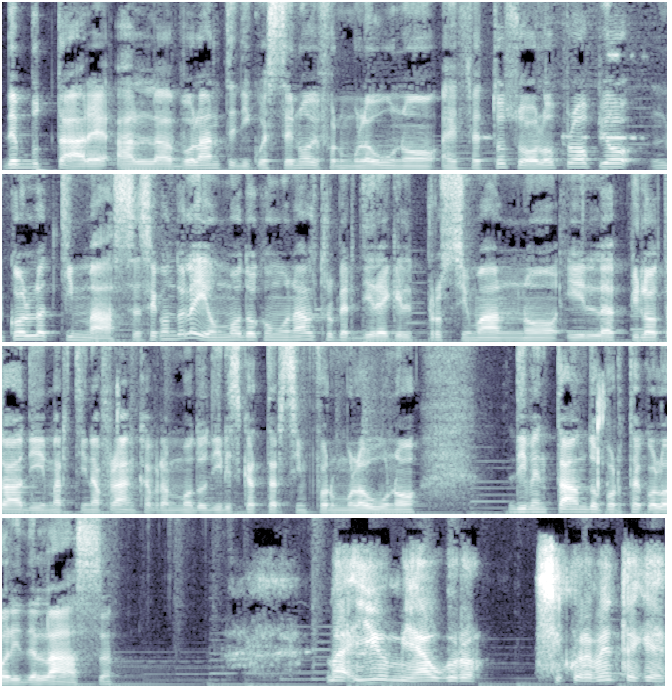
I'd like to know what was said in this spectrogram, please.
debuttare al volante di queste nuove Formula 1 a effetto solo proprio col Team Haas. Secondo lei è un modo come un altro per dire che il prossimo anno il pilota di Martina Franca avrà modo di riscattarsi in Formula 1 diventando portacolori della Haas? Ma io mi auguro sicuramente che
